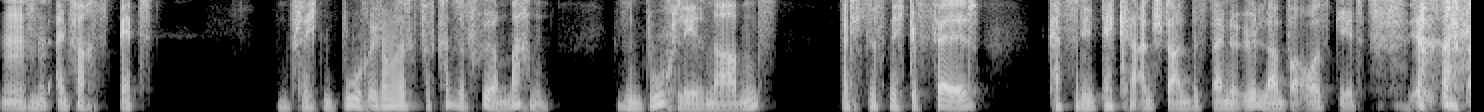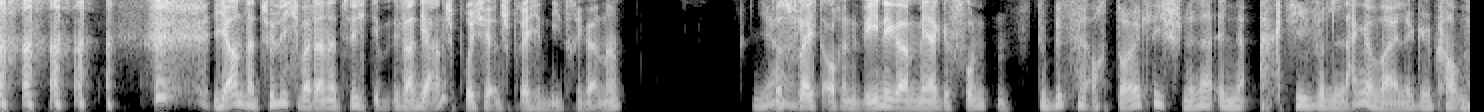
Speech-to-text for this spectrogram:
mhm. ein einfaches Bett und vielleicht ein Buch. Ich meine, was, was kannst du früher machen? Also ein Buch lesen abends. Wenn dir das nicht gefällt, kannst du die Decke anstarren, bis deine Öllampe ausgeht. Ja, ja und natürlich war da natürlich, waren die Ansprüche entsprechend niedriger, ne? Ja. Du hast vielleicht auch in weniger mehr gefunden. Du bist halt auch deutlich schneller in eine aktive Langeweile gekommen.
